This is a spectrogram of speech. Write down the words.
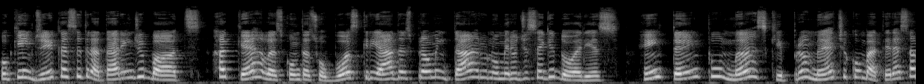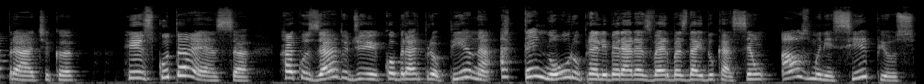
o que indica se tratarem de bots, aquelas contas robôs criadas para aumentar o número de seguidores. Em tempo, Musk promete combater essa prática. E escuta essa acusado de cobrar propina até em ouro para liberar as verbas da educação aos municípios,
